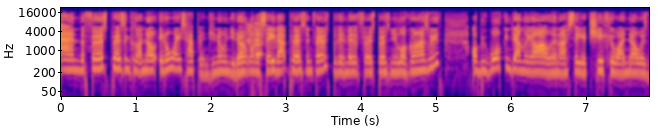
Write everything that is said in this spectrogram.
and the first person, because I know it always happens. You know, when you don't want to see that person first, but then they're the first person you lock eyes with. I'll be walking down the aisle, and I see a chick who I know has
